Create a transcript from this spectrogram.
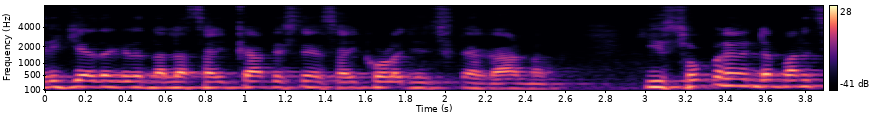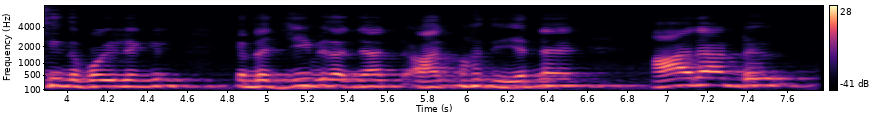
എനിക്ക് ഏതെങ്കിലും നല്ല സൈക്കാട്രിസ്റ്റിനെ സൈക്കോളജിസ്റ്റിനെ കാണണം. ഈ സ്വപ്നം എന്റെ മനസ്സിൽ നിന്ന് പോയില്ലെങ്കിൽ എന്റെ ജീവിതം ഞാൻ ആത്മഹത്യ എന്നെ ആരാണ്ട്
